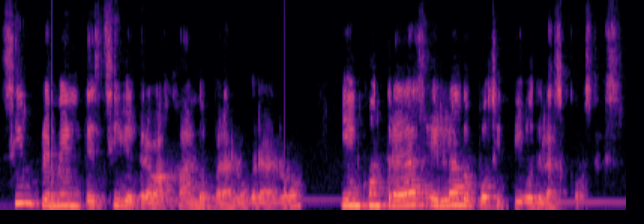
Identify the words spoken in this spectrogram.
simplemente sigue trabajando para lograrlo y encontrarás el lado positivo de las cosas.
